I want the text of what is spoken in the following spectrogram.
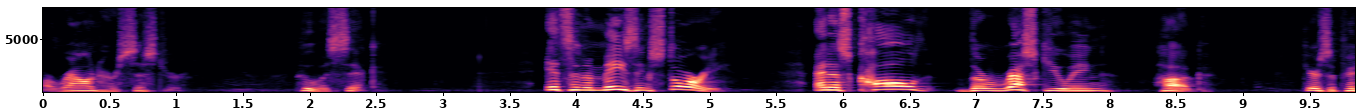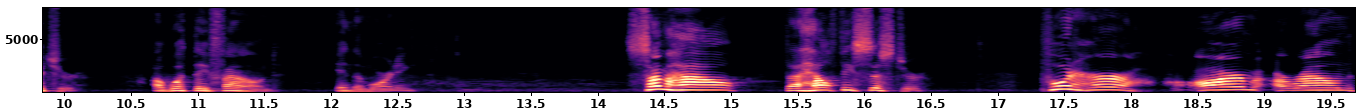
around her sister who was sick. It's an amazing story, and it's called the rescuing hug. Here's a picture of what they found in the morning. Somehow, the healthy sister put her arm around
